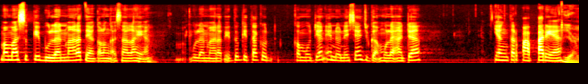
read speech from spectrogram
memasuki bulan Maret ya kalau nggak salah ya. Hmm. Bulan Maret itu kita ke, kemudian Indonesia juga mulai ada yang terpapar ya. ya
